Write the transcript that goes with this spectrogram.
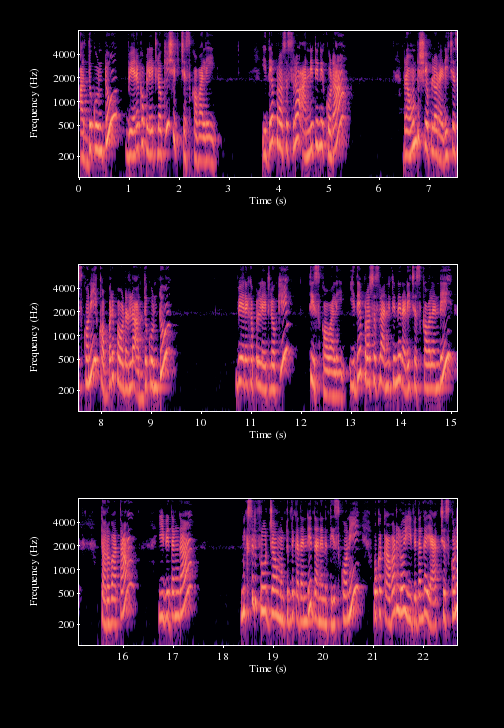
అద్దుకుంటూ వేరొక ప్లేట్లోకి షిఫ్ట్ చేసుకోవాలి. ఇదే ప్రాసెస్లో అన్నిటినీ కూడా రౌండ్ షేప్లో రెడీ చేసుకొని కొబ్బరి పౌడర్లో అద్దుకుంటూ వేరొక ప్లేట్లోకి తీసుకోవాలి. ఇదే ప్రాసెస్లో అన్నిటినీ రెడీ చేసుకోవాలండి. తర్వాత ఈ విధంగా మిక్స్డ్ ఫ్రూట్ జామ్ ఉంటుంది కదండి దానిని తీసుకొని ఒక కవర్లో ఈ విధంగా యాడ్ చేసుకొని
